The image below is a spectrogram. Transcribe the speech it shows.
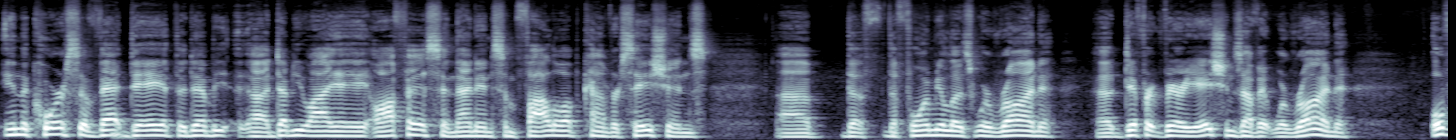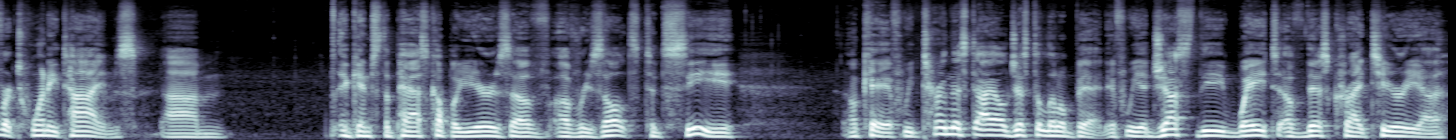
in the course of that day at the w, uh, WIA office, and then in some follow up conversations, uh, the the formulas were run, uh, different variations of it were run over 20 times um, against the past couple years of of results to see. Okay, if we turn this dial just a little bit, if we adjust the weight of this criteria,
